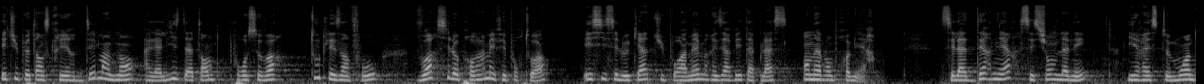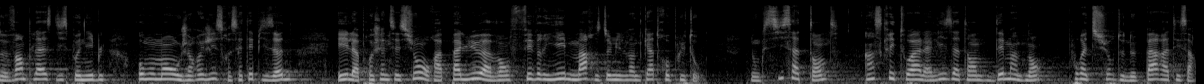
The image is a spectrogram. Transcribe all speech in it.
et tu peux t'inscrire dès maintenant à la liste d'attente pour recevoir toutes les infos, voir si le programme est fait pour toi et si c'est le cas, tu pourras même réserver ta place en avant-première. C'est la dernière session de l'année. Il reste moins de 20 places disponibles au moment où j'enregistre cet épisode et la prochaine session n'aura pas lieu avant février-mars 2024 au plus tôt. Donc si ça te tente, inscris-toi à la liste d'attente dès maintenant pour être sûr de ne pas rater ça.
